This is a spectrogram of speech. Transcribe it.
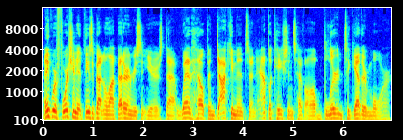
I think we're fortunate things have gotten a lot better in recent years that web help and documents and applications have all blurred together more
